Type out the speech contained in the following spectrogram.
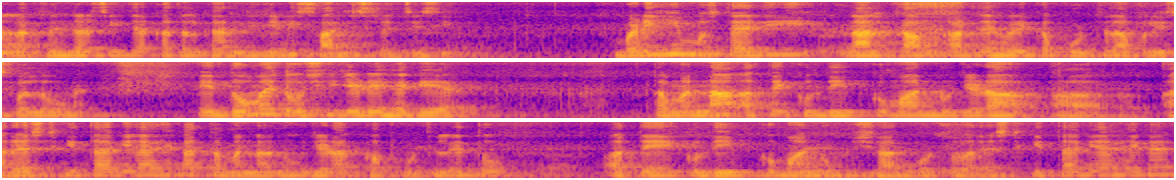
ਲਖਵਿੰਦਰ ਸਿੰਘ ਦਾ ਕਤਲ ਕਰਨ ਦੀ ਜਿਹੜੀ ਸਾਜ਼ਿਸ਼ ਰਚੀ ਸੀ। ਬੜੀ ਹੀ ਮੁਸਤੈਦੀ ਨਾਲ ਕੰਮ ਕਰਦੇ ਹੋਏ ਕਪੂਰਥਲਾ ਪੁਲਿਸ ਵੱਲੋਂ ਇਹ ਦੋਵੇਂ ਦੋਸ਼ੀ ਜਿਹੜੇ ਹੈਗੇ ਆ, ਤਮੰਨਾ ਅਤੇ ਕੁਲਦੀਪ ਕੁਮਾਰ ਨੂੰ ਜਿਹੜਾ ਅਰੈਸਟ ਕੀਤਾ ਗਿਆ ਹੈਗਾ ਤਮੰਨਾ ਨੂੰ ਜਿਹੜਾ ਕਪੂਰਥਲੇ ਤੋਂ ਅਤੇ ਕੁਲਦੀਪ ਕੁਮਾਰ ਨੂੰ ਹੁਸ਼ਿਆਰਪੁਰ ਤੋਂ ਅਰੈਸਟ ਕੀਤਾ ਗਿਆ ਹੈਗਾ।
